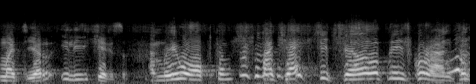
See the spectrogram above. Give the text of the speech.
матер или хересов? А мы оптом, по части целого прескуранта.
